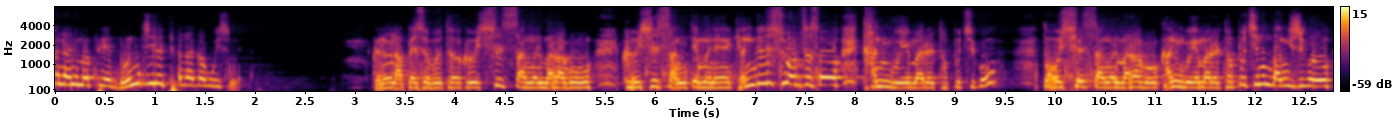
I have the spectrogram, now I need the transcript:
하나님 앞에 논지를 펴나가고 있습니다. 그는 앞에서부터 그 실상을 말하고 그 실상 때문에 견딜 수 없어서 간구의 말을 덧붙이고 또 실상을 말하고 간구의 말을 덧붙이는 방식으로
